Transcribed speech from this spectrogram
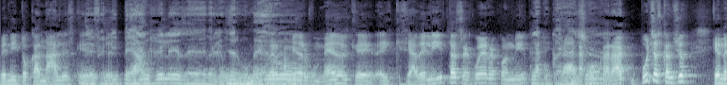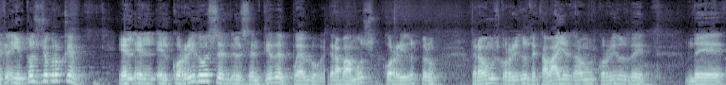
Benito Canales, que de Felipe Ángeles, de Benjamín Argumedo, Benjamín Argumedo, el que, el que se Adelita se fuera conmigo, la cucaracha, la cucaracha, muchas canciones, que y entonces yo creo que el, el, el corrido es el, el, sentir del pueblo, grabamos corridos, pero grabamos corridos de caballos, grabamos corridos de, de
